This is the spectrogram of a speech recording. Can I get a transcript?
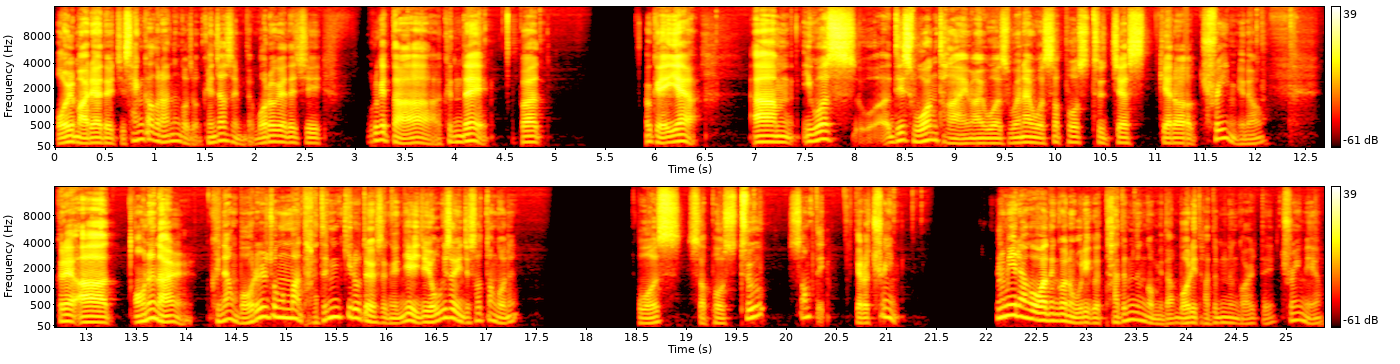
뭘 말해야 될지 생각을 하는 거죠. 괜찮습니다. 뭐라고 해야 될지 모르겠다. 근데 but okay, yeah. Um, it was this one time I was when I was supposed to just get a trim, you know. 그래, 아, 어느 날 그냥 머리를 조금만 다듬기로 이제 이제 여기서 이제 썼던 거는 was supposed to something, get a trim. Trim이라고 하는 거는 우리 그 다듬는 겁니다. 머리 다듬는 거 할 때 trim이에요.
